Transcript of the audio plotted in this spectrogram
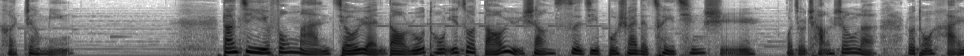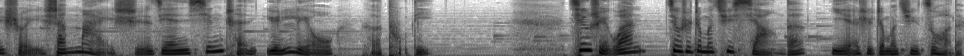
和证明。当记忆丰满、久远到如同一座岛屿上四季不衰的翠青时，我就长生了，如同海水、山脉、时间、星辰、云流和土地。清水湾就是这么去想的，也是这么去做的。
